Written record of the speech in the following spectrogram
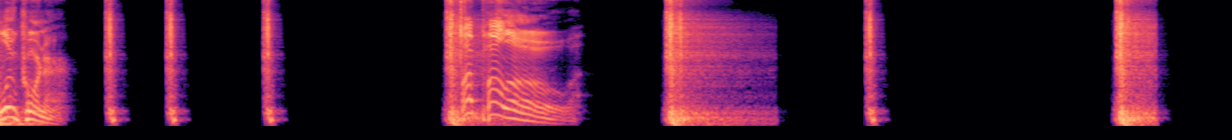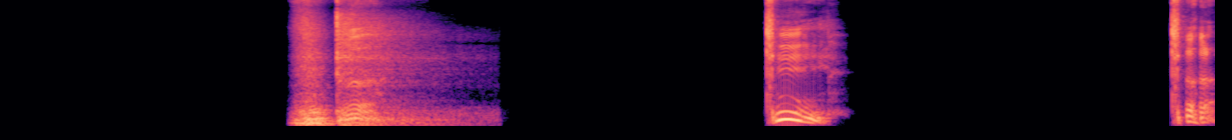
blue corner. Apollo. Hmm.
